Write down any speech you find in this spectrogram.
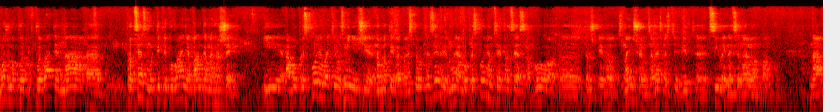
можемо вплив- впливати на процес мультиплікування банками грошей. І або прискорювати його, змінюючи нормативи обов'язкових резервів, ми або прискорюємо цей процес, або е, трошки його зменшуємо в залежності від е, цілей Національного банку на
